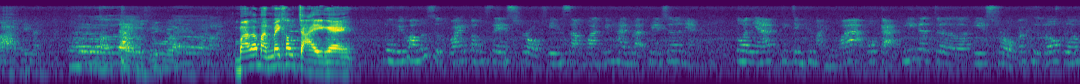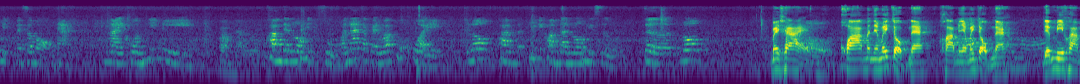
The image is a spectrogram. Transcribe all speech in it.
บายให้มันเข้าใจด้วยมาแล้วมันไม่เข้าใจไง หนูมีความรู้สึกว่าตรง say stroke in someone with high blood pressure เนี่ย ตัวเนี้ยจริงๆ คือหมายถึงว่าโอกาสที่จะเจอ e stroke ก็คือโรคโลหิตในสมองเนี่ยในคนที่มีความดันโลหิตความดันโลหิตสูง มันน่าจะเป็นว่าผู้ป่วยโรคความที่มีความดันโลหิตสูง เจอโรคไม่ใช่ ความมันยังไม่จบนะ ความมันยังไม่จบนะ เดี๋ยวมีความ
